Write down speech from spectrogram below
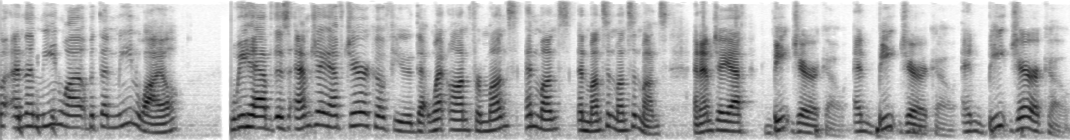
But and then meanwhile, but then meanwhile, we have this MJF Jericho feud that went on for months and months and months and months and months, and MJF beat Jericho and beat Jericho and beat Jericho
